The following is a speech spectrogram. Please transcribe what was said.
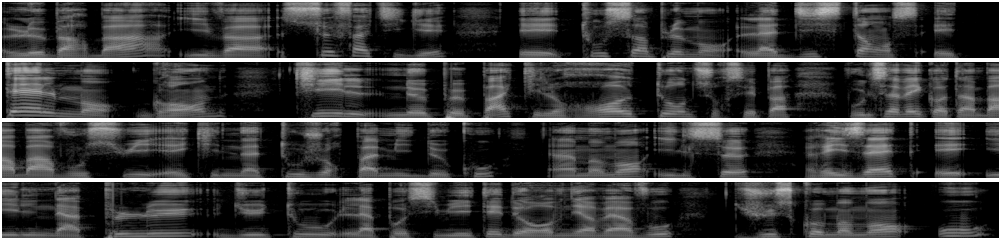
le barbare, il va se fatiguer et tout simplement la distance est tellement grande qu'il ne peut pas, qu'il retourne sur ses pas. Vous le savez, quand un barbare vous suit et qu'il n'a toujours pas mis de coups, à un moment, il se reset et il n'a plus du tout la possibilité de revenir vers vous jusqu'au moment où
